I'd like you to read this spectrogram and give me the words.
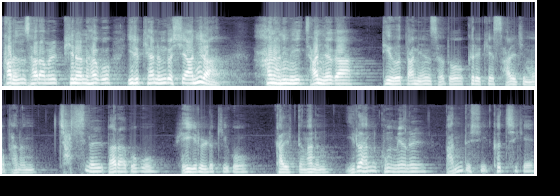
다른 사람을 비난하고 이렇게 하는 것이 아니라 하나님의 자녀가 되었다면서도 그렇게 살지 못하는 자신을 바라보고 회의를 느끼고 갈등하는 이러한 국면을 반드시 거치게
